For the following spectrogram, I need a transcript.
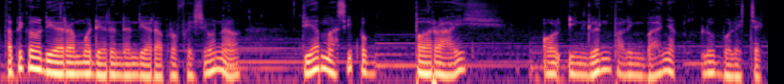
Tapi kalau di era modern dan di era profesional dia masih peraih All England paling banyak. Lo boleh cek.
